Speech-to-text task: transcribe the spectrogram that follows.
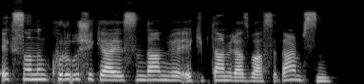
Exnan'ın kuruluş hikayesinden ve ekipten biraz bahseder misin?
